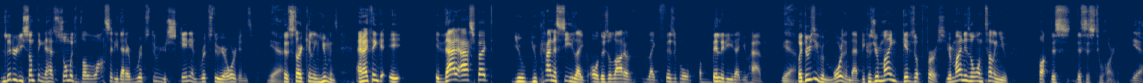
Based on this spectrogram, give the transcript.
literally something that has so much velocity that it rips through your skin and rips through your organs. Yeah. to start killing humans. And I think it, in that aspect, you you kind of see like, oh, there's a lot of like physical ability that you have. Yeah. But there's even more than that because your mind gives up first. Your mind is the one telling you, "Fuck this, this is too hard." Yeah.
